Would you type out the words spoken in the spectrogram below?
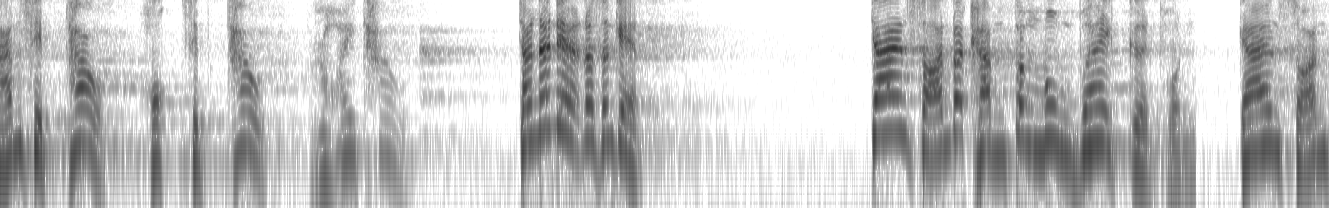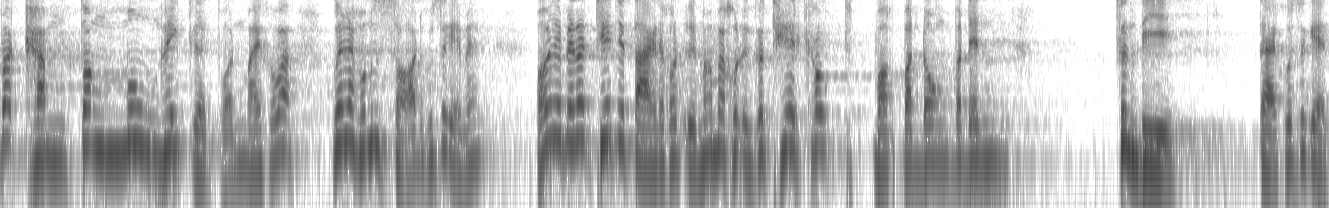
30 เท่า 60 เท่าร้อยเท่าจากนั้นเนี่ยเราสังเกต การสอนพระคำต้องมุ่งเพื่อให้เกิดผล การสอนพระคำต้องมุ่งให้เกิดผลหมายความว่าเวลาผมสอนคุณสังเกตไหมผมจะเป็นนักเทศจะต่างจากคนอื่นมากๆคนอื่นก็เทศเขาบอกประดงประเด็น ซึ่งดี แต่คุณสังเกต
